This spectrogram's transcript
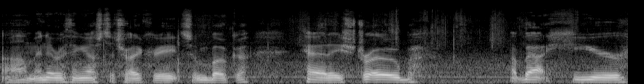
um, and everything else to try to create some bokeh. Had a strobe about here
